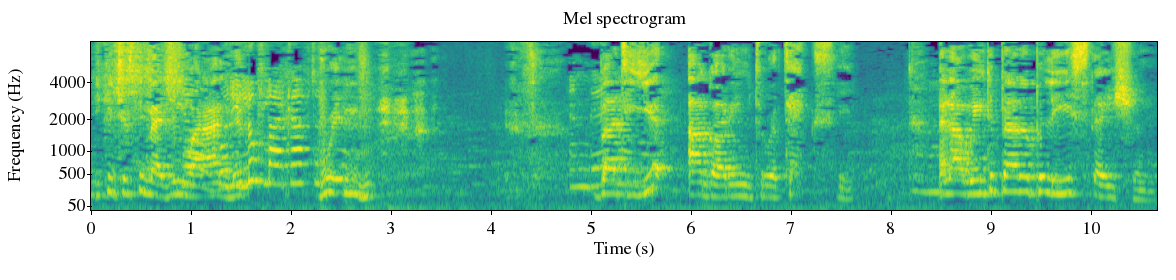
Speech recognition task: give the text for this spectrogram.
You can just imagine what I what it looked looked like after. when. But yet I got into a taxi. Mm-hmm. And I went to Parow police station.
